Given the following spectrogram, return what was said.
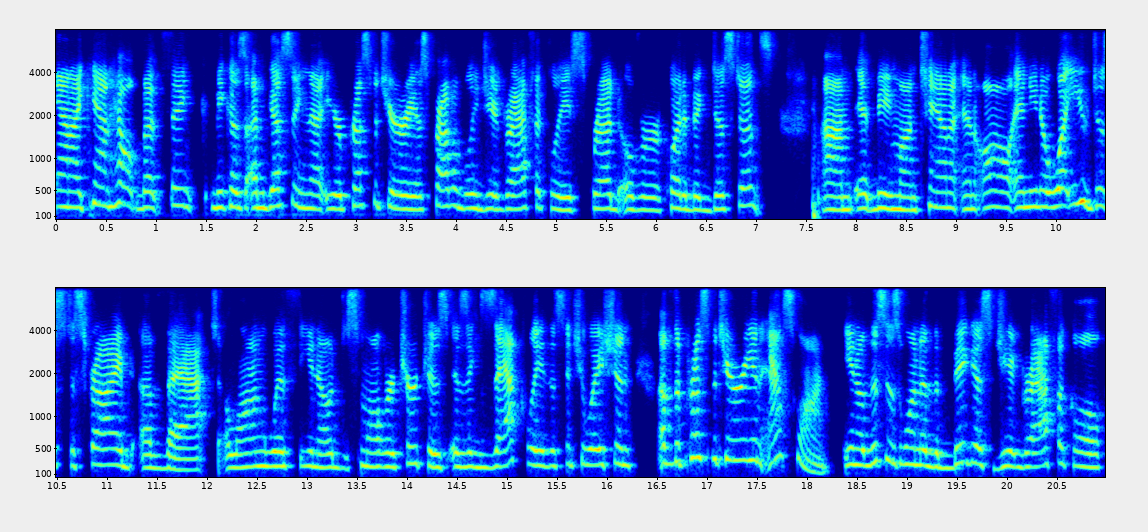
and I can't help but think, because I'm guessing that your presbytery is probably geographically spread over quite a big distance. um, it being Montana and all. And you know, what you've just described of that, along with, you know, smaller churches is exactly the situation of the Presbyterian Aswan. You know, this is one of the biggest geographical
